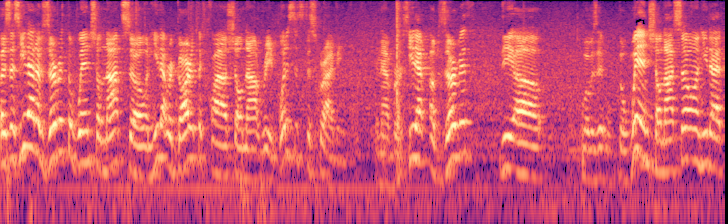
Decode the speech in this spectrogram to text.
But it says, He that observeth the wind shall not sow, and he that regardeth the clouds shall not reap. What is this describing in that verse? He that observeth the, uh, what was it? The wind shall not sow, and he that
